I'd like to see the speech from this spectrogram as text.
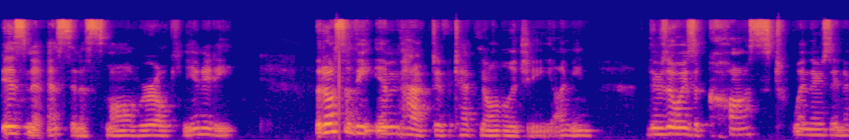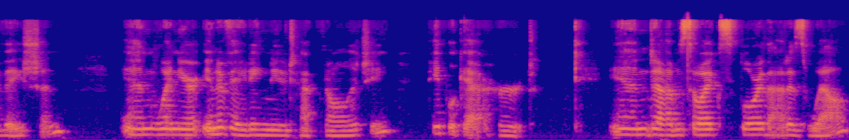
business in a small rural community, but also the impact of technology. I mean, there's always a cost when there's innovation. And when you're innovating new technology, people get hurt. And um, so I explore that as well.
